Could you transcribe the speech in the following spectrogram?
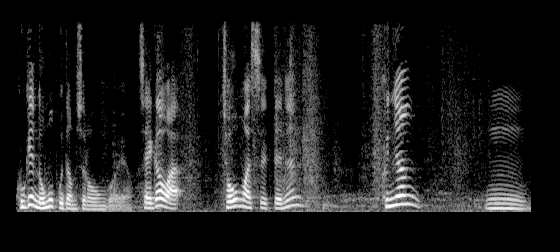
그게 너무 부담스러운 거예요. 제가 와, 처음 왔을 때는 그냥 음,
